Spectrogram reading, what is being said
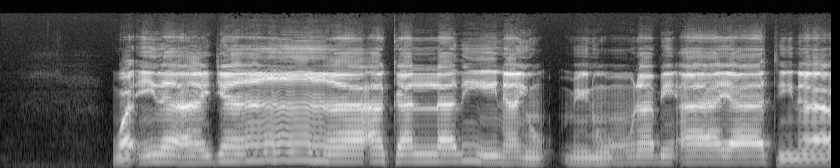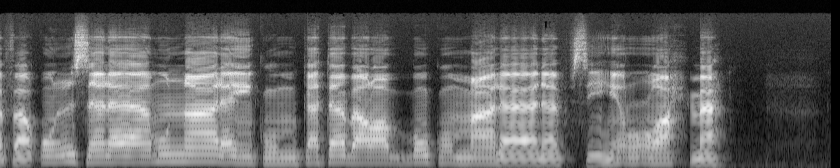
وَإِذَا جَاءَكَ الَّذِينَ يُؤْمِنُونَ بِآيَاتِنَا فَقُلْ سَلَامٌ عَلَيْكُمْ كَتَبَ رَبُّكُمْ عَلَىٰ نَفْسِهِ الرَّحْمَةَ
